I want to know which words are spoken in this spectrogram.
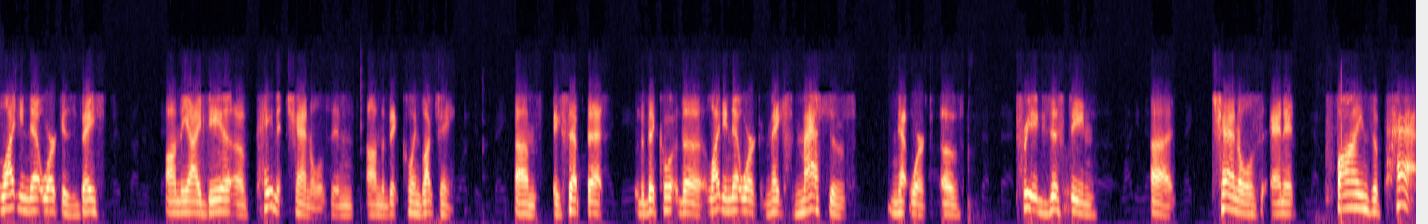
Lightning Network is based on the idea of payment channels in on the Bitcoin blockchain, um, except that the Bitcoin, the Lightning Network makes massive network of pre-existing uh, channels, and it finds a path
